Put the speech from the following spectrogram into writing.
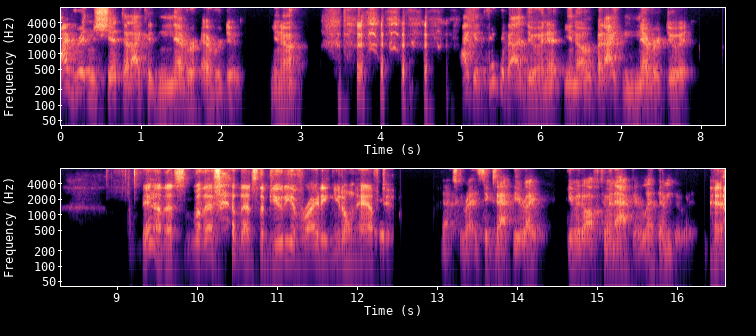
I've written shit that I could never ever do. You know. I could think about doing it, you know, but I never do it. Yeah, that's well that's that's the beauty of writing. You don't have to. That's right. It's exactly right. Give it off to an actor. Let them do it.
